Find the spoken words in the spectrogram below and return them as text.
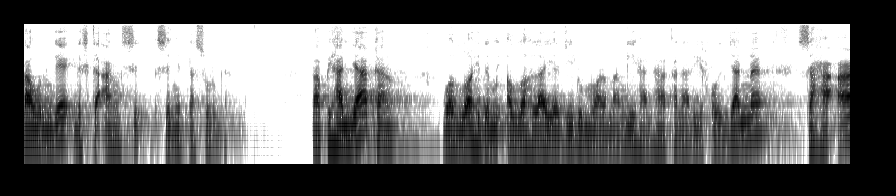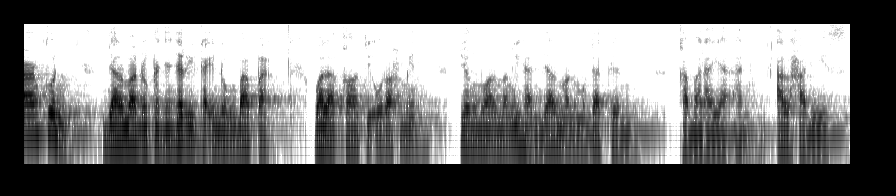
tahun ge geus kaangse sengitna surga. Tapi hanjakal Wallahi demi Allah la yajidu mual manggihan ha kana rihul jannah. Saha angkun jalma nu kanyeri ka indung bapa. Wala qati urahmin jeung mual manggihan jalma nu megatkeun kabarayaan. Al hadis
